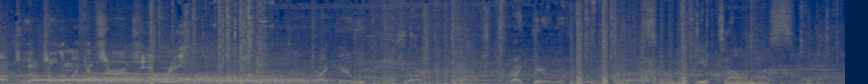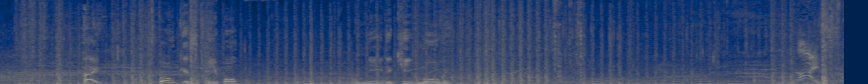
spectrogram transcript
I talked to him, told him my concerns. He agreed. Right there with you, Jar. Right there with you. So you keep telling us. Hey! Focus, people! We need to keep moving. Nice!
